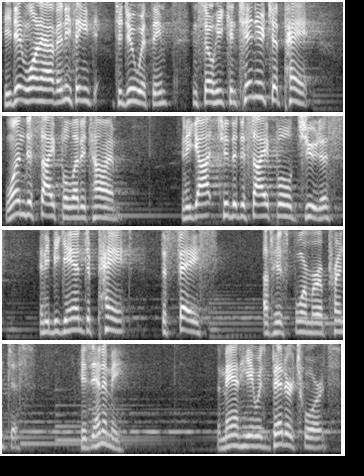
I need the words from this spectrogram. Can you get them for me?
he didn't want to have anything to do with him. And so he continued to paint one disciple at a time. And he got to the disciple Judas, and he began to paint the face of his former apprentice, his enemy, the man he was bitter towards.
